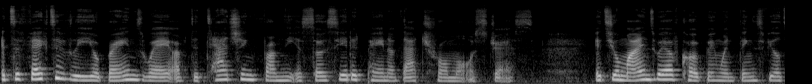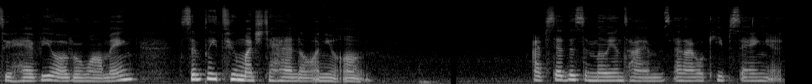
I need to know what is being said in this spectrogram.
It's effectively your brain's way of detaching from the associated pain of that trauma or stress. It's your mind's way of coping when things feel too heavy or overwhelming, simply too much to handle on your own. I've said this a million times and I will keep saying it.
